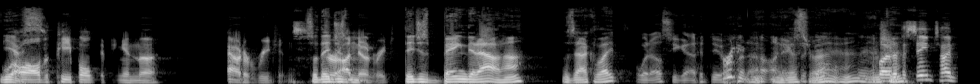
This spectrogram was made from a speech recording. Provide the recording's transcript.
were Yes. all the people living in the outer regions. So they or just unknown regions. They just banged it out, huh? Those acolytes. What else you got to do? Pretty- on- on I guess Exegol? right, yeah. Yeah. But Okay. at the same time,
